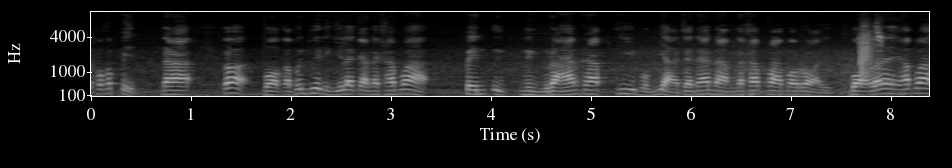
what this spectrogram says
เพราะเขาปิดนะฮะก็บอกกับเพื่อนๆอย่างนี้แล้วกันนะครับว่า เป็นอีกหนึ่งร้านครับ ที่ผมอยากจะแนะนำนะครับ ความอร่อย บอกแล้วนะครับว่า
